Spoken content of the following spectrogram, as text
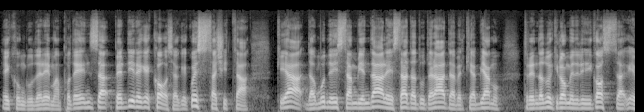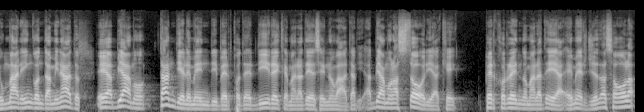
e concluderemo a Potenza per dire che cosa? Che questa città che ha da un punto di vista ambientale è stata tutelata perché abbiamo 32 km di costa e un mare incontaminato e abbiamo tanti elementi per poter dire che Maratea si è innovata. Abbiamo la storia che percorrendo Maratea emerge da sola,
